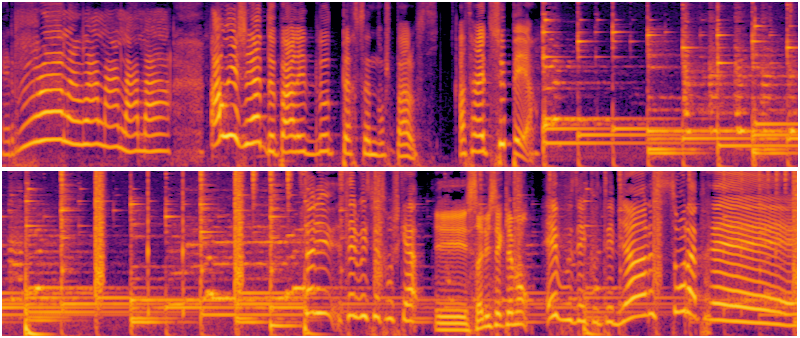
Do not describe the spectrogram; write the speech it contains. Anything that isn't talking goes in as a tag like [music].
Ah oui, j'ai hâte de parler de l'autre personne dont je parle aussi. Ah, ça va être super. Salut, c'est Louis Petrouchka. Et salut, c'est Clément. Et vous écoutez bien le son d'après.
